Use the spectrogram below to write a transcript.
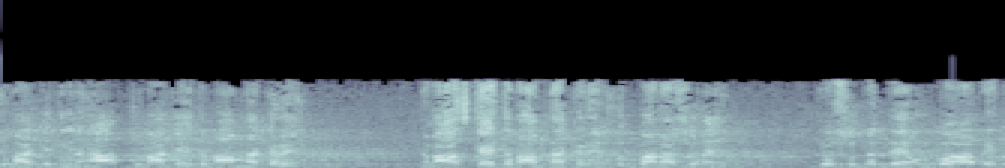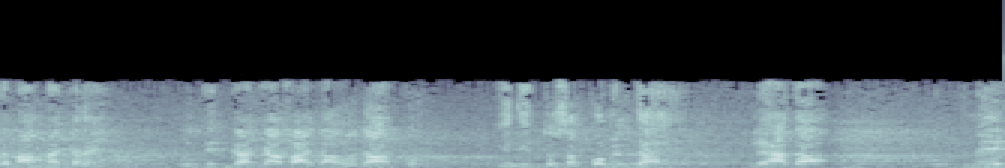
جمعہ کے دن آپ جمعہ کا اہتمام نہ کریں، نماز کا اہتمام نہ کریں، خطبہ نہ سنیں، جو سنتیں ہیں ان کو آپ اہتمام نہ کریں، اس دن کا کیا فائدہ ہوگا آپ کو؟ یہ دن تو سب کو ملتا ہے۔ لہذا نیک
